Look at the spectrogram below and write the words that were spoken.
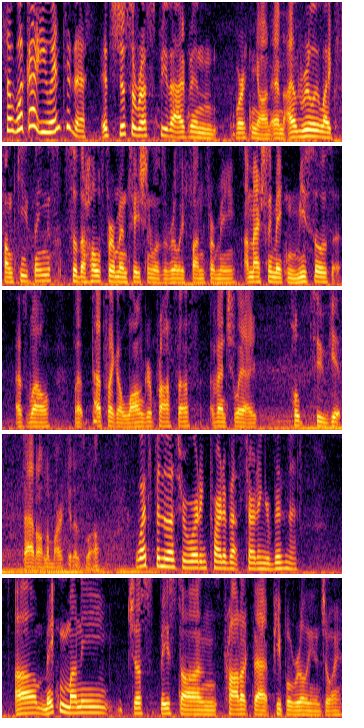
so what got you into this? it's just a recipe that I've been working on and I really like funky things. So the whole fermentation was really fun for me. I'm actually making misos as well, but that's like a longer process. Eventually I hope to get that on the market as well. What's been the most rewarding part about starting your business? Um, making money just based on product that people really enjoy.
